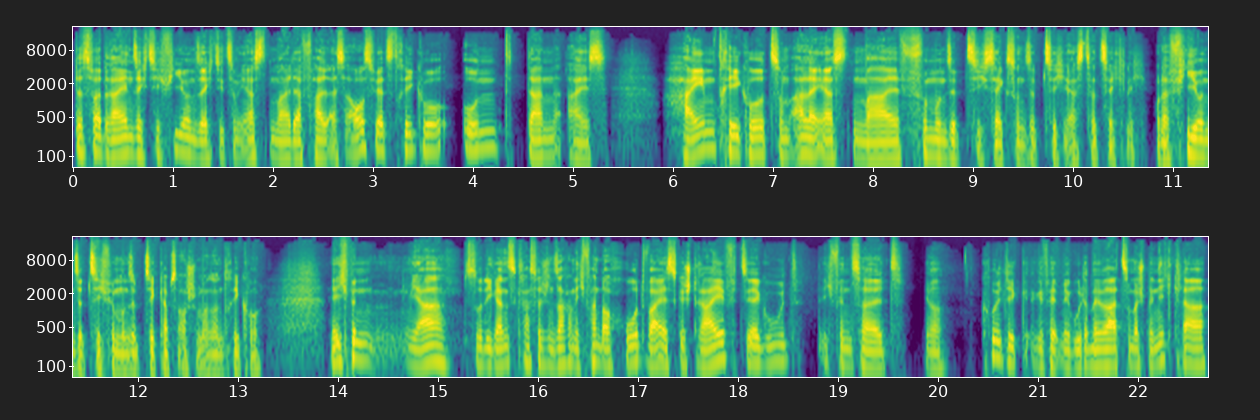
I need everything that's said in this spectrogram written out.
das war 63, 64 zum ersten Mal der Fall als Auswärtstrikot und dann als Heimtrikot zum allerersten Mal 75, 76 erst tatsächlich. Oder 74, 75 gab es auch schon mal so ein Trikot. Ich bin, ja, so die ganz klassischen Sachen. Ich fand auch rot-weiß gestreift sehr gut. Ich finde es halt, ja, kultig gefällt mir gut. Aber mir war zum Beispiel nicht klar,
